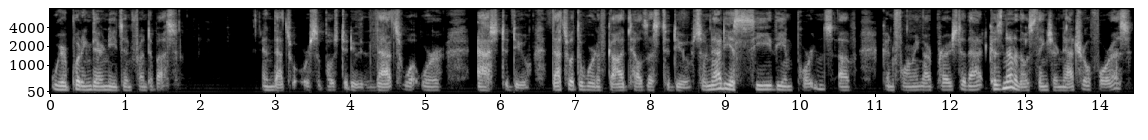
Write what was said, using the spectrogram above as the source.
we're putting their needs in front of us. And that's what we're supposed to do. That's what we're asked to do. That's what the Word of God tells us to do. So now do you see the importance of conforming our prayers to that? Because none of those things are natural for us.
